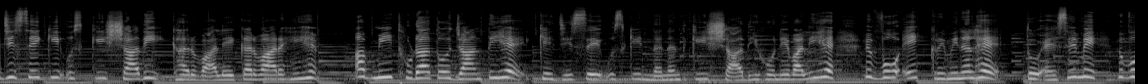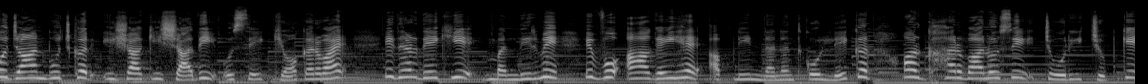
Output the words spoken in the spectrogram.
जिससे कि उसकी शादी घर वाले करवा रहे हैं। अब मीत हुडा तो जानती है कि जिससे उसकी ननंद की शादी होने वाली है, वो एक क्रिमिनल है। तो ऐसे में वो जानबूझकर ईशा की शादी उससे क्यों करवाए? इधर देखिए, मंदिर में वो आ गई है अपनी ननंद को लेकर और घर वालों से चोरी चुपके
